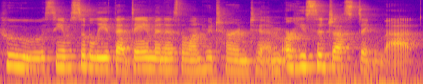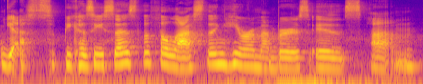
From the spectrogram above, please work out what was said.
who seems to believe that Damon is the one who turned him, or he's suggesting that. Yes, because he says that the last thing he remembers is, um,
